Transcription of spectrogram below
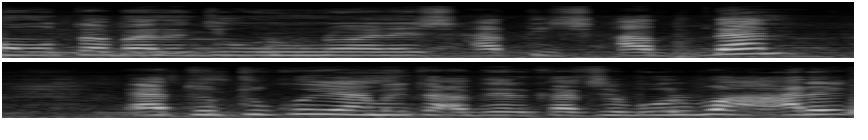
মমতা ব্যানার্জি উন্নয়নের সাথে সাথ দেন। এতটুকুই আমি তাদের কাছে বলব। আরেক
